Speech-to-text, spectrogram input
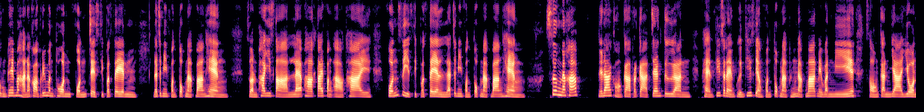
กรุงเทพมหานครปริมณฑลฝน 70%และจะมีฝนตกหนักบางแห่ง ส่วนภาคอีสานและภาคใต้ฝั่งอ่าวไทย ฝน 40%และจะมีฝนตกหนักบางแห่ง ซึ่งนะครับ ในด้านของการประกาศแจ้งเตือน แผนที่แสดงพื้นที่เสี่ยงฝนตกหนักถึงหนักมากในวันนี้ 2 กันยายน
